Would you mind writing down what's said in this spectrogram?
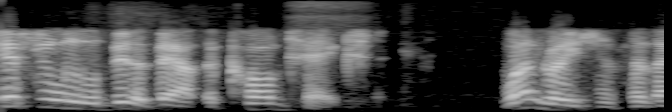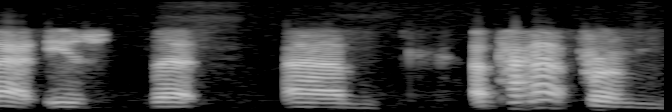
just a little bit about the context. One reason for that is that um, apart from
